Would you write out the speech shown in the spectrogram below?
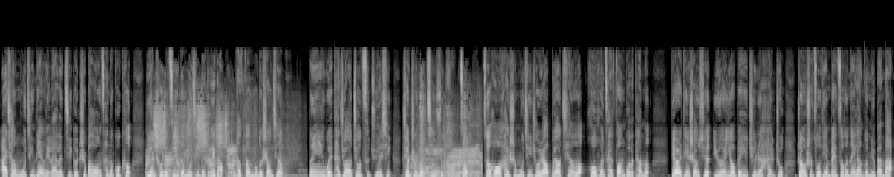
阿强母亲店里来了几个吃霸王餐的顾客，眼瞅着自己的母亲被推倒，他愤怒的上前，本以为他就要就此觉醒，却只能继续扛揍。最后还是母亲求饶，不要钱了，混混才放过了他们。第二天上学，云恩又被一群人喊住，正是昨天被揍的那两个女班霸。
